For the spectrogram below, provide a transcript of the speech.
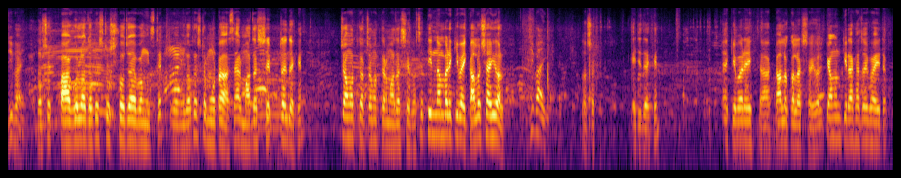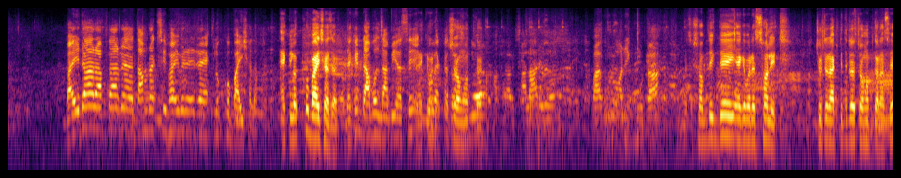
জি ভাই। দর্শক পাগুলো যথেষ্ট সোজা এবং স্টেট এবং যথেষ্ট মোটা আছে। আর মাজার শেপটা দেখেন চমৎকার চমৎকার মাজার শেপ আছে। তিন নম্বরে কি ভাই? কালো শাহিওয়াল? জি ভাই। দর্শক এই যে দেখেন একেবারে কালো কালার শাহিওয়াল। কেমন কি রাখা যায় ভাই এটা? ভাই এটার আপনার দাম রাখছি ভাই এটা এক লক্ষ বাইশ হাজার টাকা। এক লক্ষ বাইশ হাজার। দেখেন ডাবল নাবি আছে চমৎকার। পাগুলো অনেক মোটা। আচ্ছা সব দিক দিয়ে একেবারে সলিড চোটের আকৃতিটাও চমৎকার আছে।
